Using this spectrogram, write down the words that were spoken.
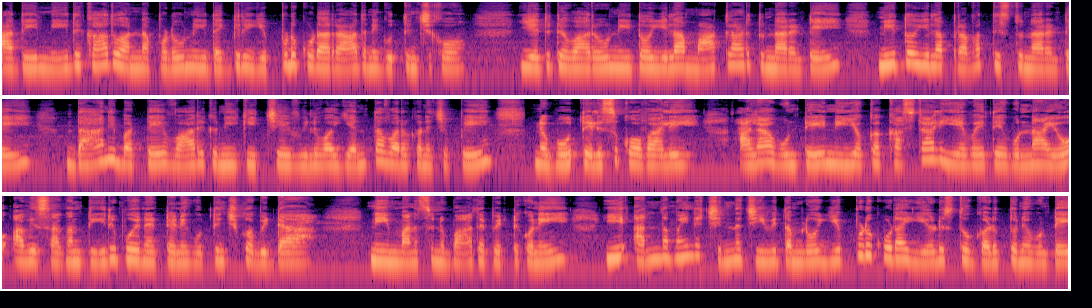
అది నీది కాదు అన్నప్పుడు నీ దగ్గర ఎప్పుడు కూడా రాదని గుర్తుంచుకో. ఎదుటివారు నీతో ఇలా మాట్లాడుతున్నారంటే నీతో ఇలా ప్రవర్తిస్తున్నారంటే దాన్ని బట్టే వారికి నీకు ఇచ్చే విలువ ఎంతవరకు అని చెప్పి నువ్వు తెలుసుకోవాలి. అలా ఉంటే నీ యొక్క కష్టాలు ఏవైతే ఉన్నాయో అవి సగం తీరిపోయినట్టని గుర్తుంచుకో బిడ్డ. నీ మనసును బాధ పెట్టుకుని ఈ అందమైన చిన్న జీవితంలో ఎప్పుడు కూడా ఏడుస్తూ గడుపుతూనే ఉంటే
